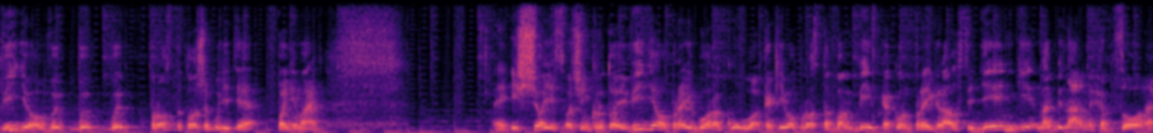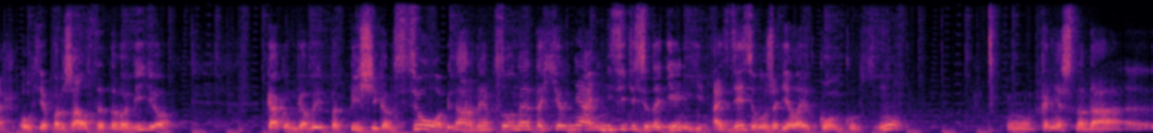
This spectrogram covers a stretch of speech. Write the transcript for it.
видео вы, вы, вы просто тоже будете понимать. Еще есть очень крутое видео про Егора Кула, как его просто бомбит, как он проиграл все деньги на бинарных опционах. Ох, я поржал с этого видео. Как он говорит подписчикам, все, бинарные опционы это херня, не несите сюда деньги. А здесь он уже делает конкурс. Ну, э, конечно, да, э,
